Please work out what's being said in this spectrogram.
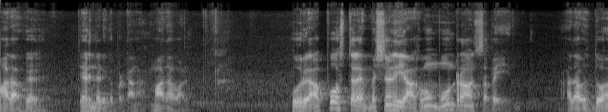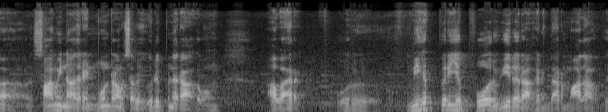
மாதாவுக்கு தேர்ந்தெடுக்கப்பட்டாங்க மாதாவால். ஒரு அப்போஸ்தல மிஷனரியாகவும் மூன்றாம் சபை அதாவது தோ சாமிநாதரின் மூன்றாம் சபை உறுப்பினராகவும் அவர் ஒரு மிகப்பெரிய போர் வீரராக இருந்தார் மாதாவுக்கு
